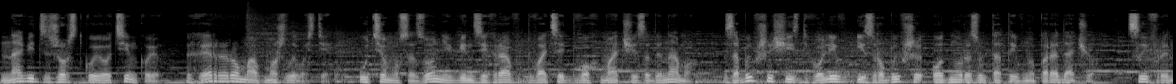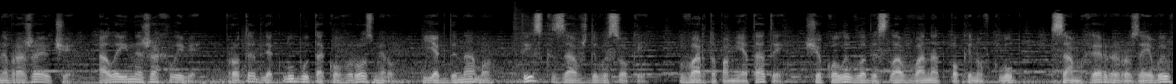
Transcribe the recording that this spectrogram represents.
навіть з жорсткою оцінкою, Герреро мав можливості. У цьому сезоні він зіграв 22 матчі за Динамо, забивши 6 голів і зробивши одну результативну передачу. Цифри не вражаючі, але й не жахливі. Проте для клубу такого розміру, як Динамо, тиск завжди високий. Варто пам'ятати, що коли Владислав Ванат покинув клуб, сам Герреро заявив,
